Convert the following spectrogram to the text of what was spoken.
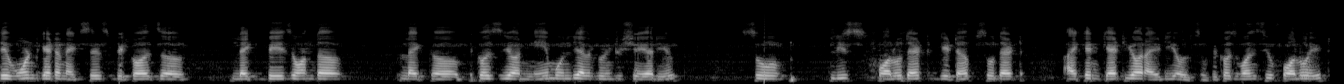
they won't get an access because uh, like based on the like uh, because your name only i'm going to share you. So please follow that github so that I can get your ID also. Because once you follow it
